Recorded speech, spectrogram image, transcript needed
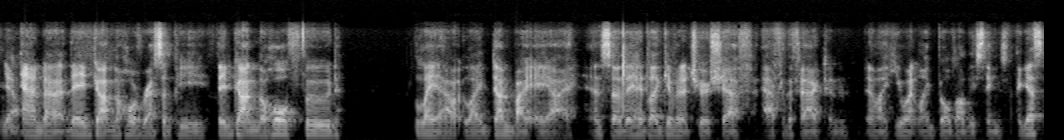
yeah, and uh, they'd gotten the whole recipe, they'd gotten the whole food layout like done by AI, and so they had like given it to a chef after the fact, and and like he went and like built all these things. I guess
